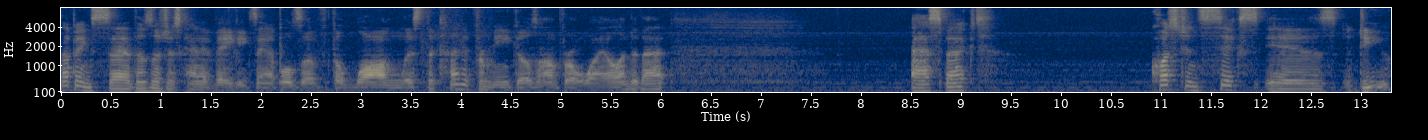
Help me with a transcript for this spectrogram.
that being said, those are just kind of vague examples of the long list that kind of for me goes on for a while under that aspect. Question six is Do you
